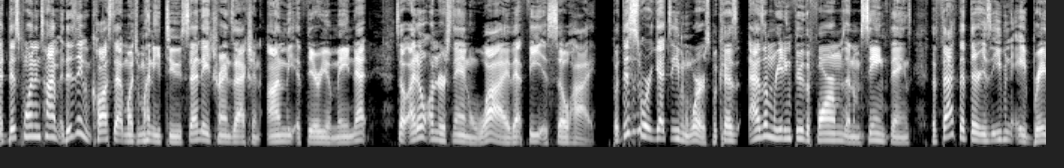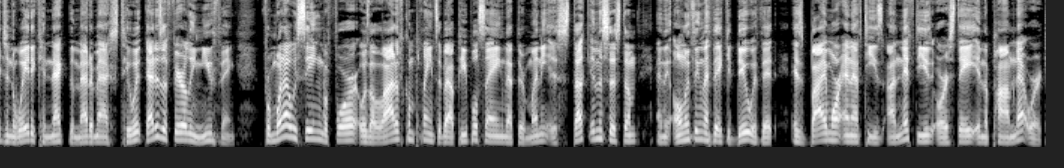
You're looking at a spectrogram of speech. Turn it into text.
At this point in time, it doesn't even cost that much money to send a transaction on the Ethereum mainnet. So I don't understand why that fee is so high. But this is where it gets even worse because as I'm reading through the forums and I'm seeing things, the fact that there is even a bridge and a way to connect the MetaMask to it, that is a fairly new thing. From what I was seeing before, it was a lot of complaints about people saying that their money is stuck in the system and the only thing that they could do with it is buy more NFTs on Nifty's or stay in the Palm network.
